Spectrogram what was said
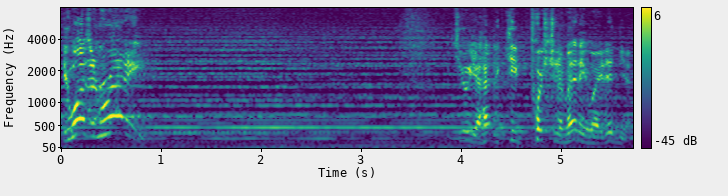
He wasn't ready. But you, you had to keep pushing him anyway, didn't you?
